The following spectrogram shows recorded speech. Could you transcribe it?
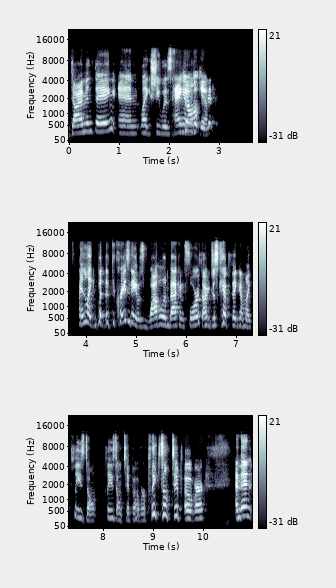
diamond thing. And like she was hanging out and like but the, the, crazy day was wobbling back and forth i just kept thinking i'm like please don't please don't tip over please don't tip over and then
